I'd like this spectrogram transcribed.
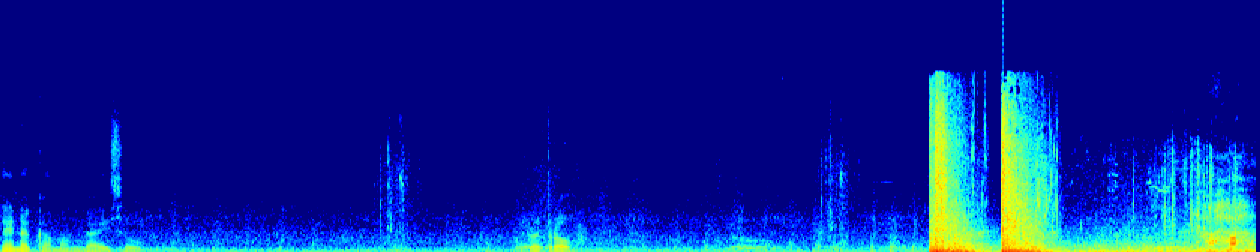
na nagkamang guys. So retro haha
